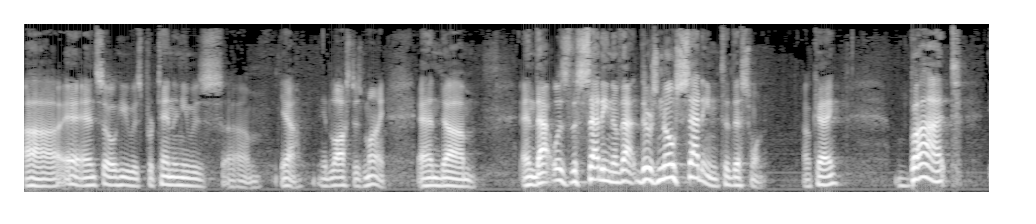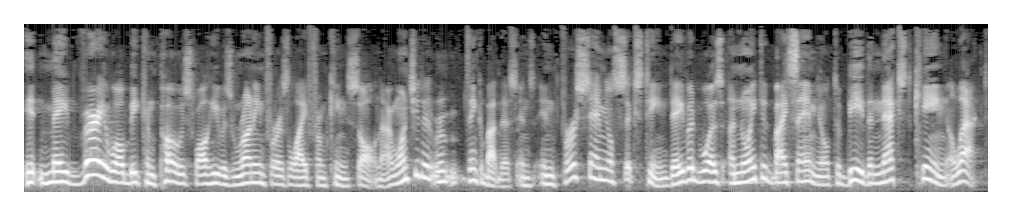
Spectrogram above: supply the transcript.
Uh, and so he was pretending he was, um, yeah, he'd lost his mind. And, um, and that was the setting of that. There's no setting to this one, okay? But it may very well be composed while he was running for his life from King Saul. Now, I want you to think about this. In, in 1 Samuel 16, David was anointed by Samuel to be the next king elect,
